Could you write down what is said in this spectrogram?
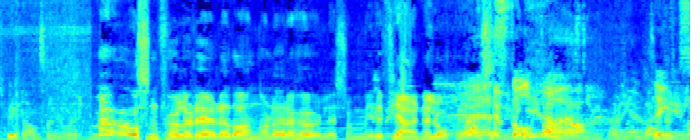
spilte han sangen vår. Men Åssen føler dere det da, når dere hører liksom i det fjerne låten? Jeg er stolt, da. Tenkt.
